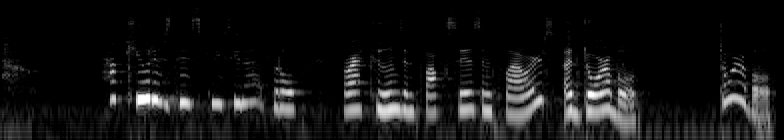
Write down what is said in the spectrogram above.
How cute is this? Can you see that? Little raccoons and foxes and flowers. Adorable. Adorable.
